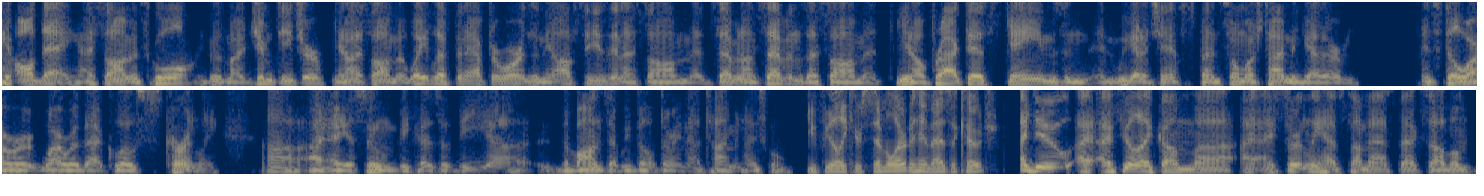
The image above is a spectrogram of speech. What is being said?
all day. I saw him at school. He was my gym teacher. You know, I saw him at weightlifting afterwards in the off season. I saw him at seven on sevens. I saw him at, you know, practice, games, and and we got a chance to spend so much time together. And still why we're why we're that close currently. Uh, I, I, assume because of the uh, the bonds that we built during that time in high school. You feel like you're similar to him as a coach? I do. I, I feel like um uh, I, I certainly have some aspects of him,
